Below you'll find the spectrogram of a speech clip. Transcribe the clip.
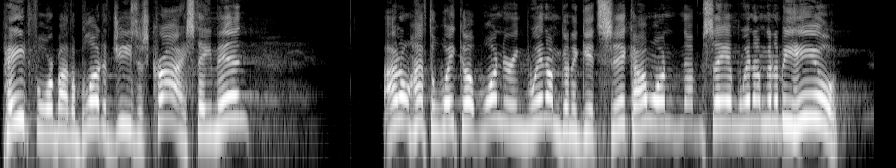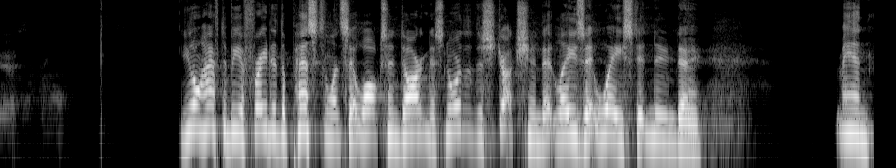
paid for by the blood of Jesus Christ. Amen? I don't have to wake up wondering when I'm going to get sick. I want, I'm saying when I'm going to be healed. You don't have to be afraid of the pestilence that walks in darkness, nor the destruction that lays at waste at noonday. Man,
